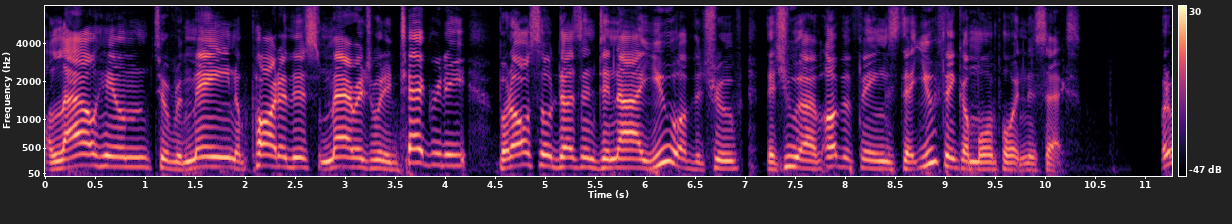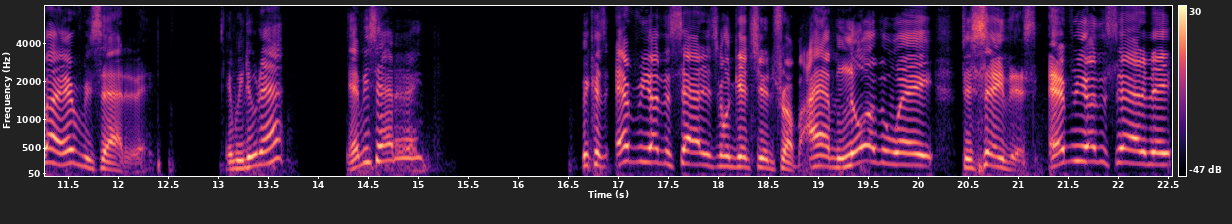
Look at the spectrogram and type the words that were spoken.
allow him to remain a part of this marriage with integrity, but also doesn't deny you of the truth that you have other things that you think are more important than sex? What about every Saturday? Can we do that? Every Saturday? Because every other Saturday is going to get you in trouble. I have no other way to say this. Every other Saturday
